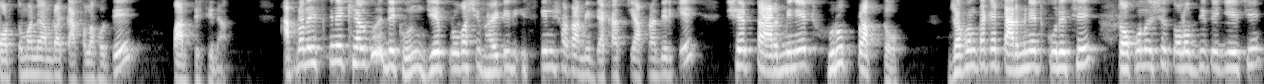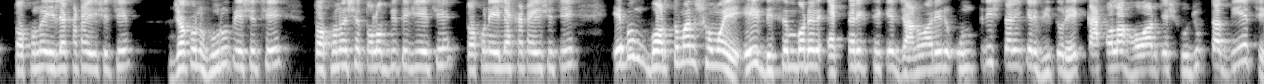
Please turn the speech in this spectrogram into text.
বর্তমানে আমরা কাফালা হতে পারতেছি না। আপনারা স্ক্রিনে খেয়াল করে দেখুন, যে প্রবাসী ভাইটির স্ক্রিনশট আমি দেখাচ্ছি আপনাদেরকে, সে টার্মিনেট হুরুপ প্রাপ্ত যখন তাকে টার্মিনেট করেছে, তখনও সে তলব দিতে গিয়েছে, তখনও এই লেখাটা এসেছে যখন হুরুপ এসেছে, তখনও সে তলব দিতে গিয়েছে তখন এই লেখাটা এসেছে এবং বর্তমান সময়ে এই ডিসেম্বরের এক তারিখ থেকে জানুয়ারির উনত্রিশ তারিখের ভিতরে কাফলা হওয়ার যে সুযোগটা দিয়েছে,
